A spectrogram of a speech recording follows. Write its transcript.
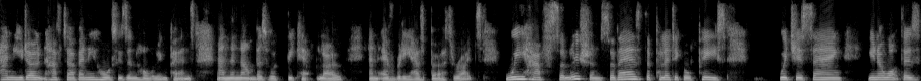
and you don't have to have any horses in holding pens, and the numbers would be kept low, and everybody has birth rights. We have solutions. So there's the political piece, which is saying, you know what, there's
